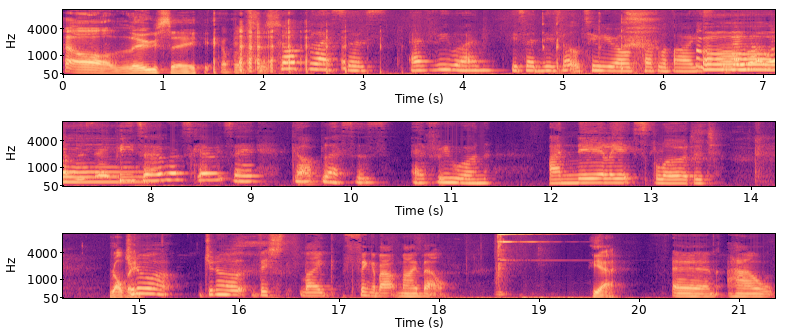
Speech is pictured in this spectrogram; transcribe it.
oh, Lucy. God bless us. God bless us, everyone. He said in his little two year old toddler voice. He goes, what, what does it say, Peter? What does Kermit say? God bless us, everyone. I nearly exploded. Do you know? Do you know this like thing about my bell? Yeah. Um, how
